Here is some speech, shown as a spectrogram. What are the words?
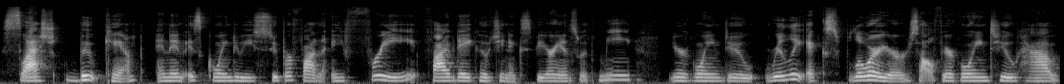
slash boot camp. And it is going to be super fun a free five day coaching experience with me. You're going to really explore yourself. You're going to have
